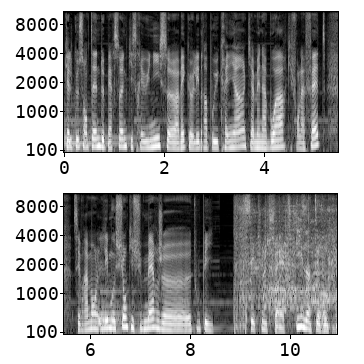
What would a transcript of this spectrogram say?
quelques centaines de personnes qui se réunissent avec les drapeaux ukrainiens, qui amènent à boire, qui font la fête. C'est vraiment l'émotion qui submerge tout le pays. C'est une fête ininterrompue.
